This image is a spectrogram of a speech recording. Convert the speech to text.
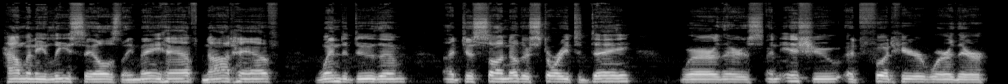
how many lease sales they may have, not have, when to do them. I just saw another story today where there's an issue at foot here where they're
